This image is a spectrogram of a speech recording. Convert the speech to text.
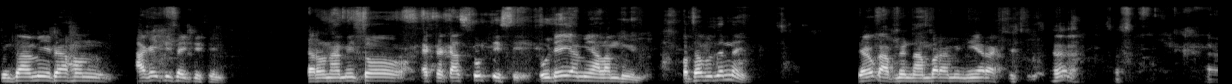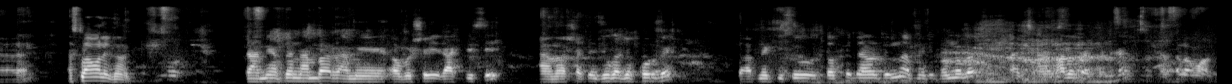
কিন্তু আমি এটা এখন আগাইতে চাইতেছি কারণ আমি তো একটা কাজ করতেছি ওইটাই আমি আলহামদুলিল্লাহ। কথা বুঝেন নাই? যাই হোক আপনার নাম্বার আমি নিয়ে রাখতেছি। হ্যাঁ। আসসালামু আলাইকুম। তা আমি আপনার নাম্বার আমি অবশ্যই রাখতেছি। আমার সাথে যোগাযোগ করবে। তো আপনি কিছু তথ্য দেওয়ার জন্য আপনাকে ধন্যবাদ। আচ্ছা ভালো থাকবেন হ্যাঁ? আসসালামু আলাইকুম।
